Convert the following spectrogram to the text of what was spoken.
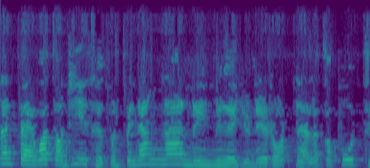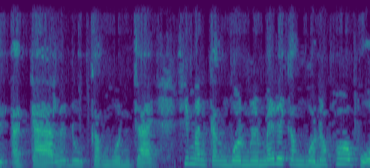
นั่นแปลว่าตอนที่อีเถิกมันไปนั่งหน้าเหนื่อยๆอยู่ในรถเนี่ยแล้วก็พูดถึงอาการแล้วดูกังวลใจ ที่มันกังวลมันไม่ได้กังวลว่าพ่อผัว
